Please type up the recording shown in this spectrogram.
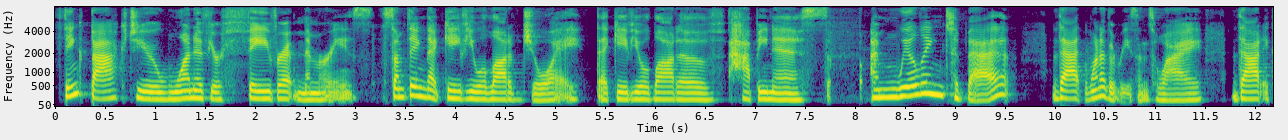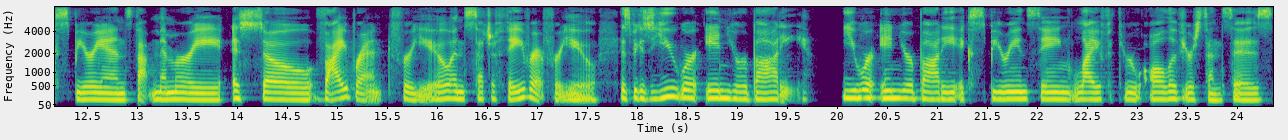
think back to one of your favorite memories, something that gave you a lot of joy, that gave you a lot of happiness. I'm willing to bet that one of the reasons why that experience, that memory is so vibrant for you and such a favorite for you is because you were in your body. You were mm-hmm. in your body experiencing life through all of your senses.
